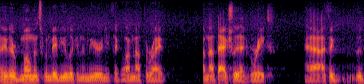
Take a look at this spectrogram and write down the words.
I think there are moments when maybe you look in the mirror and you think, well, I'm not the right, I'm not actually that great. Uh, I think the,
